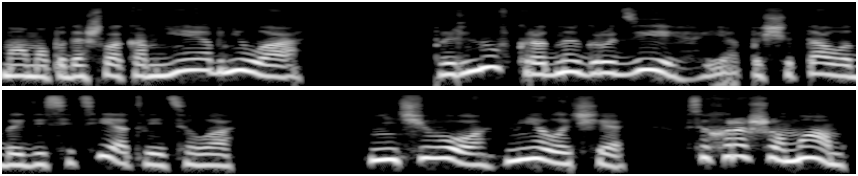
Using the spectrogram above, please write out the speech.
Мама подошла ко мне и обняла. Прильнув к родной груди, я посчитала до десяти и ответила. «Ничего, мелочи. Все хорошо, мам.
